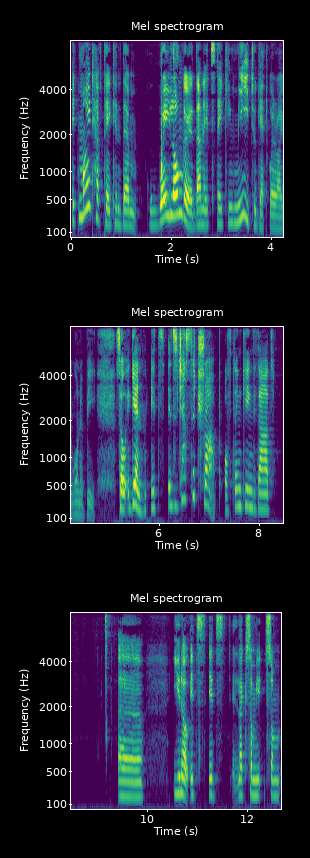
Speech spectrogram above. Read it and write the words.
It might have taken them way longer than it's taking me to get where I want to be. So again, it's it's just a trap of thinking that uh, you know it's it's like some some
